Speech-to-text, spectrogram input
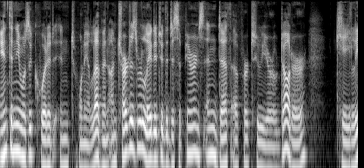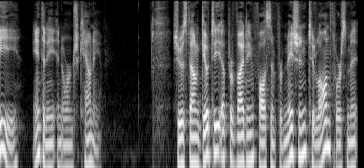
Anthony was acquitted in 2011 on charges related to the disappearance and death of her two year old daughter, Caylee Anthony, in Orange County. She was found guilty of providing false information to law enforcement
